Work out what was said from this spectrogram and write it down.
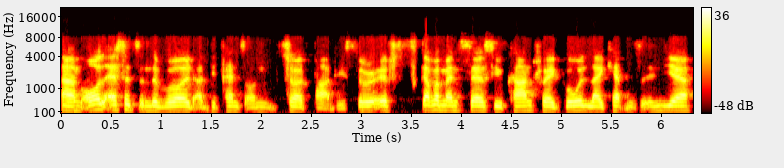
um, all assets in the world are, depends on third parties so if government says you can't trade gold like happens in india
